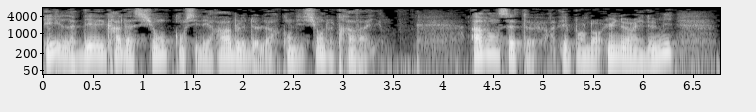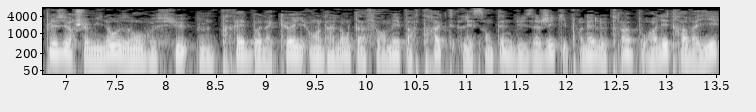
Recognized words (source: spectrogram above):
et la dégradation considérable de leurs conditions de travail. Avant cette heure et pendant une heure et demie, plusieurs cheminots ont reçu un très bon accueil en allant informer par tract les centaines d'usagers qui prenaient le train pour aller travailler,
